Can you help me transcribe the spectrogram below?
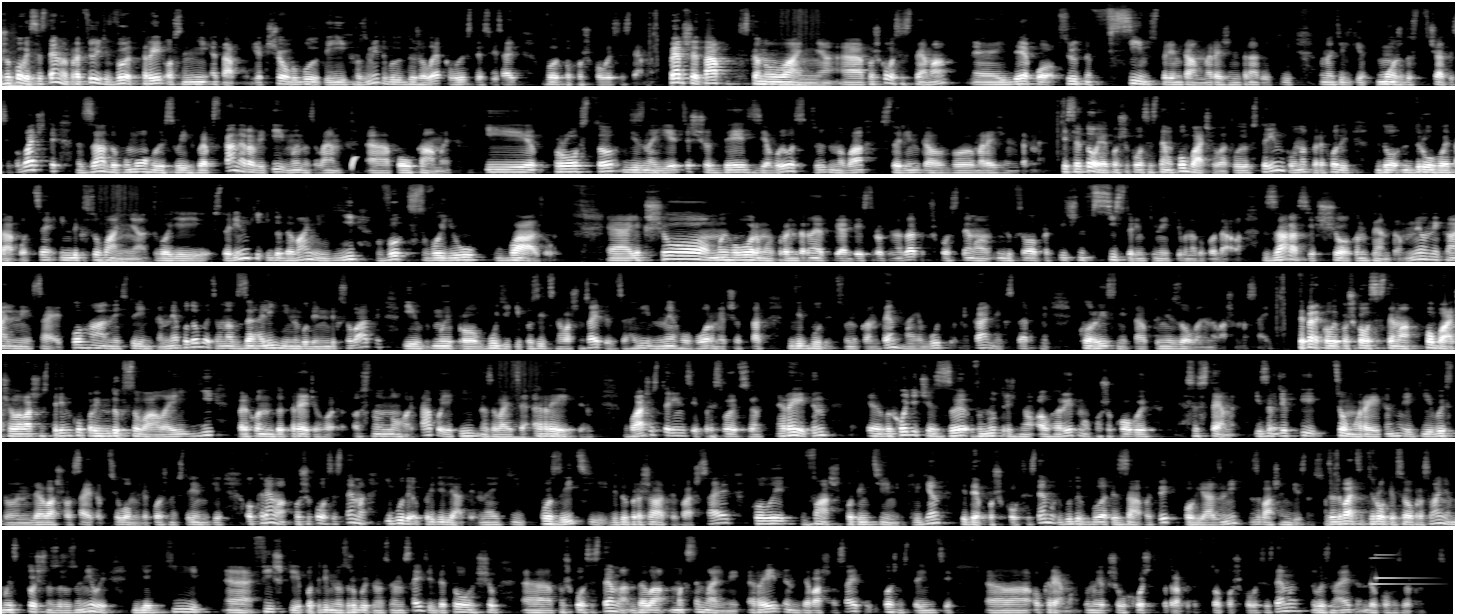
Пошукові системи працюють в три основні етапи. Якщо ви будете їх розуміти, буде дуже легко вивести свій сайт в пошукові системи. Перший етап сканування. Е, Пошукова система е, йде по абсолютно всім сторінкам мережі інтернету, які вона тільки може достучатися і побачити, за допомогою своїх веб-сканерів, які ми називаємо е, пауками. І просто дізнається, що десь з'явилася абсолютно нова сторінка в мережі інтернет. Після того, як пошукова система побачила твою сторінку, вона переходить до другого етапу: це індексування твоєї сторінки і додавання її в свою базу. Е, Якщо ми говоримо про інтернет 5-10 років назад, то пошукова система індексувала практично всі сторінки, на які вона попадала. Зараз, якщо контент там не унікальний сайт, поганий, сторінка не подобається, вона взагалі її не буде індексувати. І ми про будь-які позиції на вашому сайті взагалі не говоримо, якщо так відбудеться. Тому контент має бути унікальний, експертний, корисний та оптимізований на вашому сайті. Тепер, коли пошукова система побачила вашу сторінку, проіндексувала її, переходимо до третього основного етапу, який називається рейтинг. Вашій сторінці присвоюється рейтинг, е, виходячи з внутрішнього алгоритму пошукової системи. І завдяки цьому рейтингу, який виставлений для вашого сайту в цілому для кожної сторінки окрема, пошукова система і буде оприділяти, на якій позиції відображати ваш сайт, коли ваш потенційний клієнт піде в пошукову систему і буде вбивати запити, пов'язані з вашим бізнесом. За 20 років цього просування ми точно зрозуміли, які е, фішки потрібно зробити на своєму сайті для того, щоб е, пошукова система дала максимальний рейтинг для вашого сайту і кожній сторінці е, окремо. Тому, якщо ви хочете потрапити в топ пошукової системи, ви знаєте до кого звернутися.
